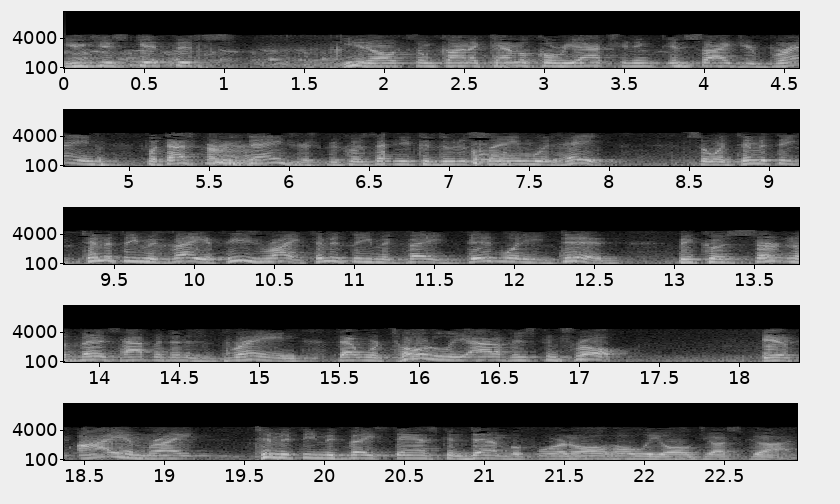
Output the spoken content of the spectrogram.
You just get this, you know, some kind of chemical reaction in, inside your brain, but that's very dangerous because then you can do the same with hate. So when Timothy Timothy McVeigh, if he's right, Timothy McVeigh did what he did because certain events happened in his brain that were totally out of his control. If I am right, Timothy McVeigh stands condemned before an all holy, all just God.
